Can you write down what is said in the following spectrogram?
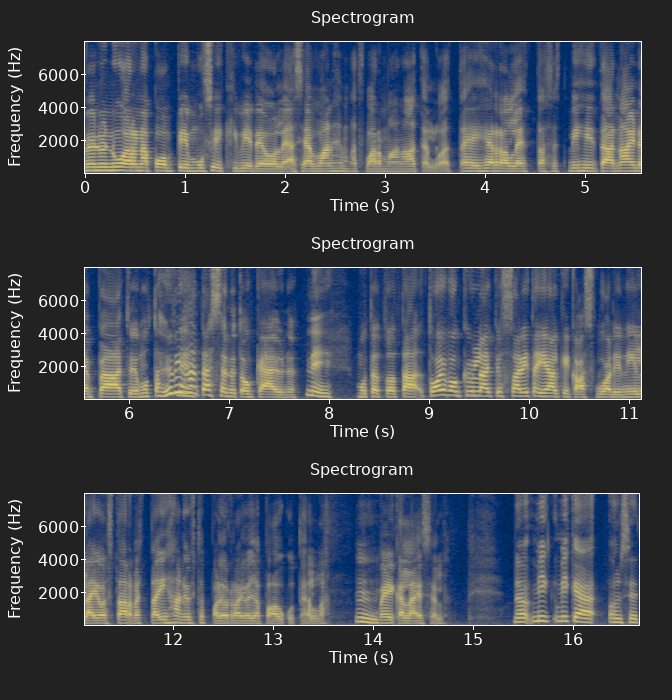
mennyt nuorena pomppiin musiikkivideoille ja siellä vanhemmat varmaan ajatellut, että hei herralle, että mihin tämä nainen päätyy. Mutta hyvinhän niin. tässä nyt on käynyt. Niin. Mutta tota, toivon kyllä, että jos saa niitä jälkikasvua, niin niillä ei olisi tarvetta ihan yhtä paljon rajoja paukutella mm. meikäläisellä. No mikä on se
